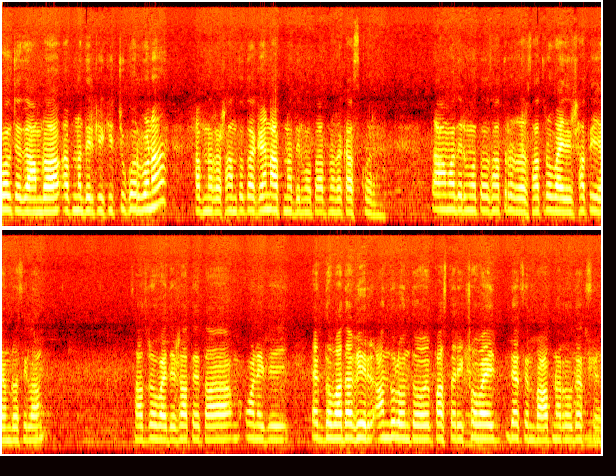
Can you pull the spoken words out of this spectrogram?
বলছে যে আমরা আপনাদেরকে কিচ্ছু করব না, আপনারা শান্ত থাকেন, আপনাদের মতো আপনারা কাজ করেন। তা আমাদের মতো ছাত্ররা ছাত্র ভাইদের সাথেই আমরা ছিলাম। ছাত্র ভাইদের সাথে তা অনেকেই এক দফা দাবির আন্দোলন তো পাঁচ তারিখ সবাই দেখছেন বা আপনারাও দেখছেন।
